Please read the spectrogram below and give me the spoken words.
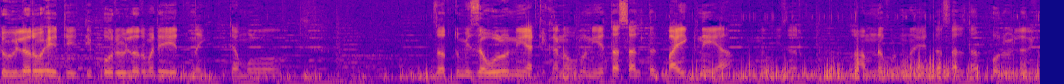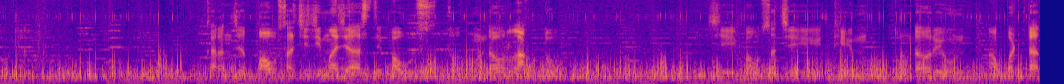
टू व्हीलरवर येते ती फोर व्हीलरमध्ये येत नाही. त्यामुळं जर तुम्ही जवळून या ठिकाणावरून येत असाल तर बाईकने या. म्हणजे जर लांबनं कुठनं येत असाल तर फोर व्हीलर घेऊन या. कारण जर पावसाची जी मजा असते पाऊस जो तोंडावर लागतो जे पावसाचे थेंब तोंडावर येऊन आपटतात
